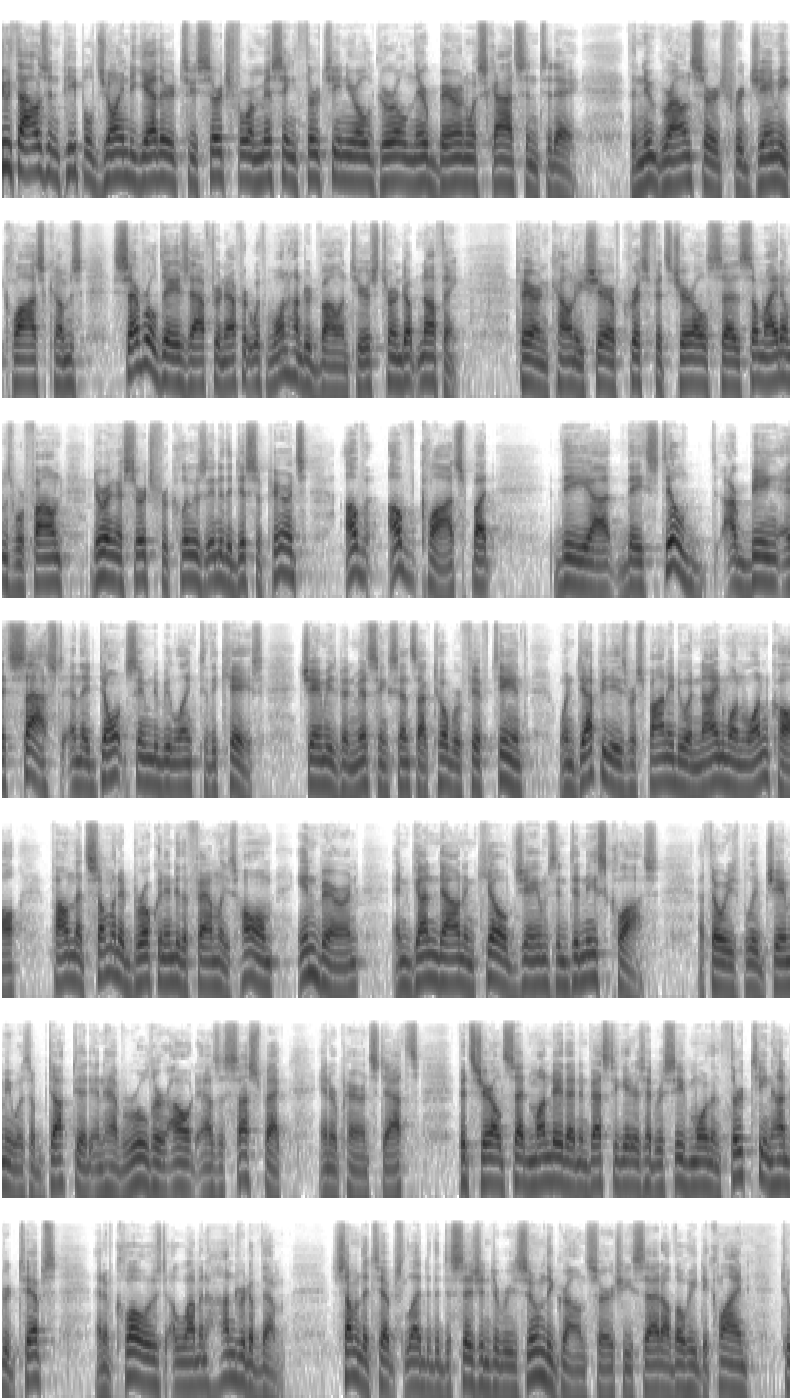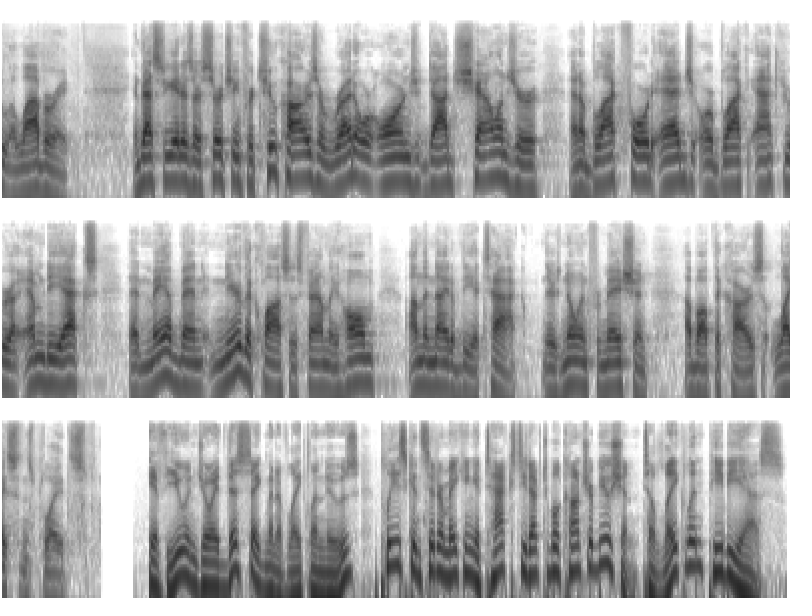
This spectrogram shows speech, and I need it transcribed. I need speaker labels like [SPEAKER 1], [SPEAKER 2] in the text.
[SPEAKER 1] 2,000 people joined together to search for a missing 13-year-old girl near Barron, Wisconsin today. The new ground search for Jayme Closs comes several days after an effort with 100 volunteers turned up nothing. Barron County Sheriff Chris Fitzgerald says some items were found during a search for clues into the disappearance of, of Closs, but the, uh, they still are being assessed and they don't seem to be linked to the case. Jayme's been missing since October 15th when deputies responding to a 911 call found that someone had broken into the family's home in Barron and gunned down and killed James and Denise Closs. Authorities believe Jayme was abducted and have ruled her out as a suspect in her parents' deaths. Fitzgerald said Monday that investigators had received more than 1,300 tips and have closed 1,100 of them. Some of the tips led to the decision to resume the ground search, he said, although he declined to elaborate. Investigators are searching for two cars, a red or orange Dodge Challenger and a black Ford Edge or black Acura MDX that may have been near the Closs's family home on the night of the attack. There's no information about the car's license plates.
[SPEAKER 2] If you enjoyed this segment of Lakeland News, please consider making a tax-deductible contribution to Lakeland PBS.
